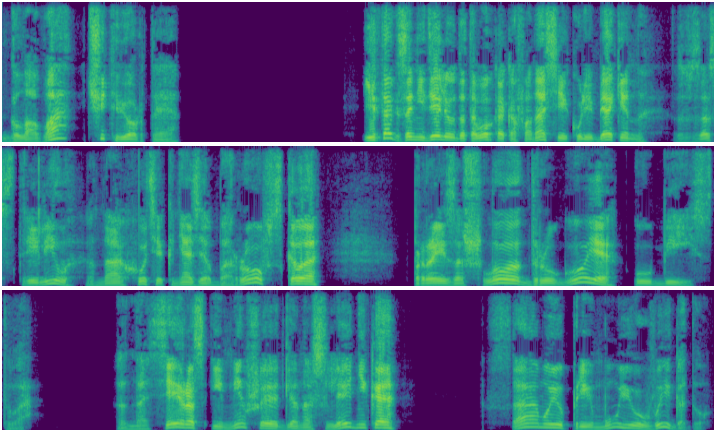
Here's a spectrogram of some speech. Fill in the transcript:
Глава четвертая Итак, за неделю до того, как Афанасий Кулебякин застрелил на охоте князя Боровского, произошло другое убийство, на сей раз имевшее для наследника самую прямую выгоду.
